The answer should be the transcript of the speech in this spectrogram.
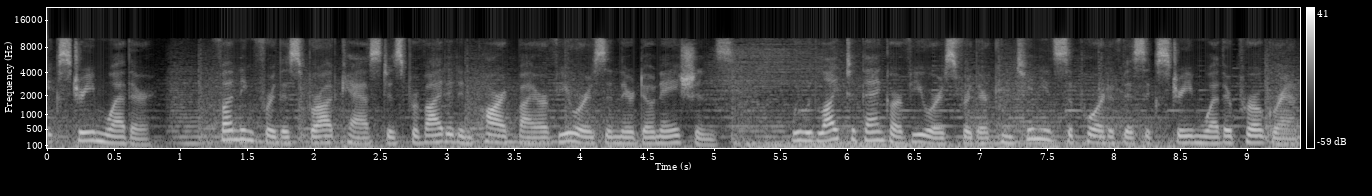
Extreme Weather. Funding for this broadcast is provided in part by our viewers and their donations. We would like to thank our viewers for their continued support of this extreme weather program.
